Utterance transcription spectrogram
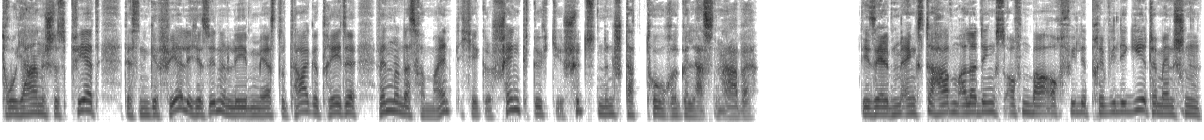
trojanisches Pferd, dessen gefährliches Innenleben erst zutage trete, wenn man das vermeintliche Geschenk durch die schützenden Stadttore gelassen habe. Dieselben Ängste haben allerdings offenbar auch viele privilegierte Menschen,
